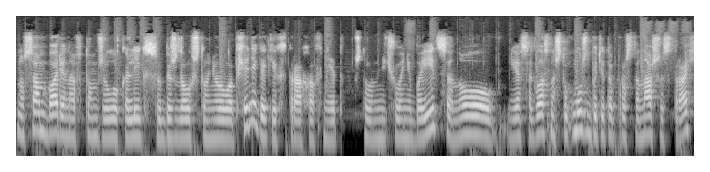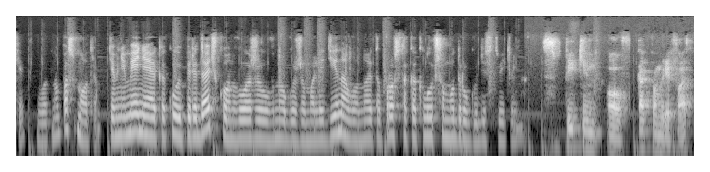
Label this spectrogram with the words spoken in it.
Но сам Баринов в том же Локаликс убеждал, что у него вообще никаких страхов нет, что он ничего не боится, но я согласна, что, может быть, это просто наши страхи, вот, ну, посмотрим. Тем не менее, какую передачку он вложил в ногу Жамалединову, ну, это просто как лучшему другу, действительно. Speaking of, как вам Рефат?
